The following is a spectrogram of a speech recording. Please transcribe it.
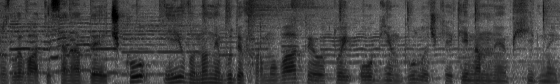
розливатися на дечку, і воно не буде формувати той об'єм булочки, який нам необхідний.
